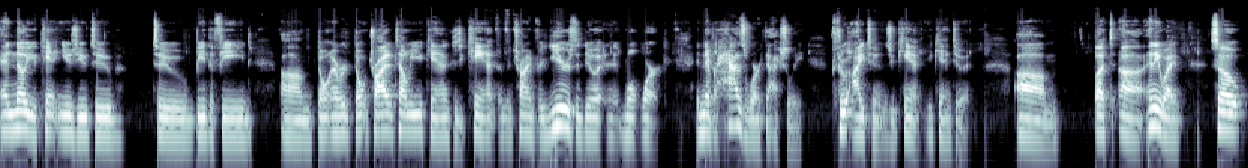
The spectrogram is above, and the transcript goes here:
and no, you can't use YouTube to be the feed. Um, don't ever, don't try to tell me you can because you can't. I've been trying for years to do it and it won't work. It never has worked actually through iTunes. You can't, you can't do it. Um, but uh, anyway, so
